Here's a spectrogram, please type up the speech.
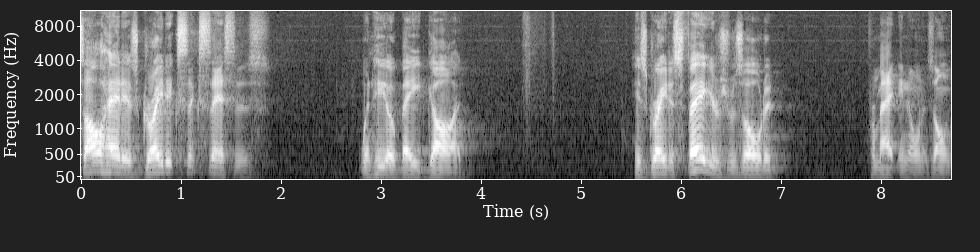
Saul had his greatest successes when he obeyed God. His greatest failures resulted from acting on his own.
